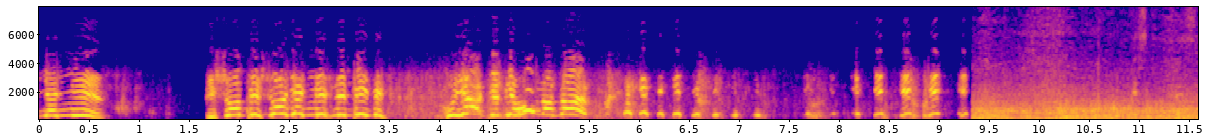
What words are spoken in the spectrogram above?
дядь Міш! Пішов, пішов, дядь Міш, не бійтесь! Хуяк, ти бігом назад! Это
